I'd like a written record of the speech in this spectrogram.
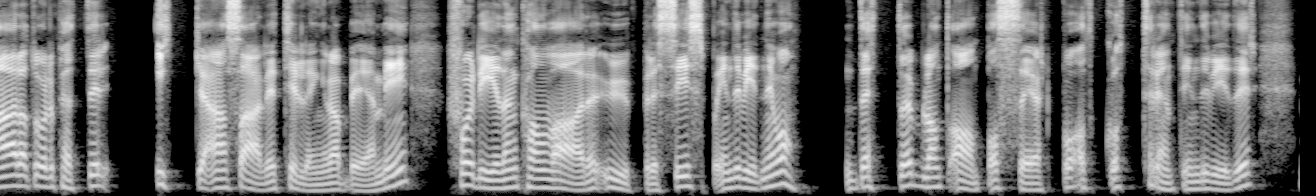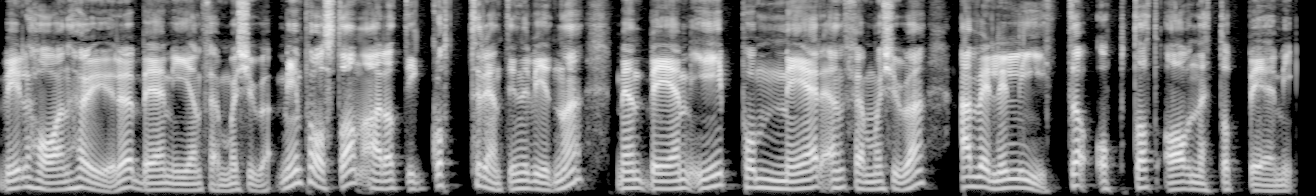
er at Ole Petter ikke er særlig tilhenger av BMI, fordi den kan være upresis på individnivå. Dette annet basert på at godt trente individer vil ha en høyere BMI enn 25. Min påstand er at de godt trente individene med en BMI på mer enn 25 er veldig lite opptatt av nettopp BMI.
